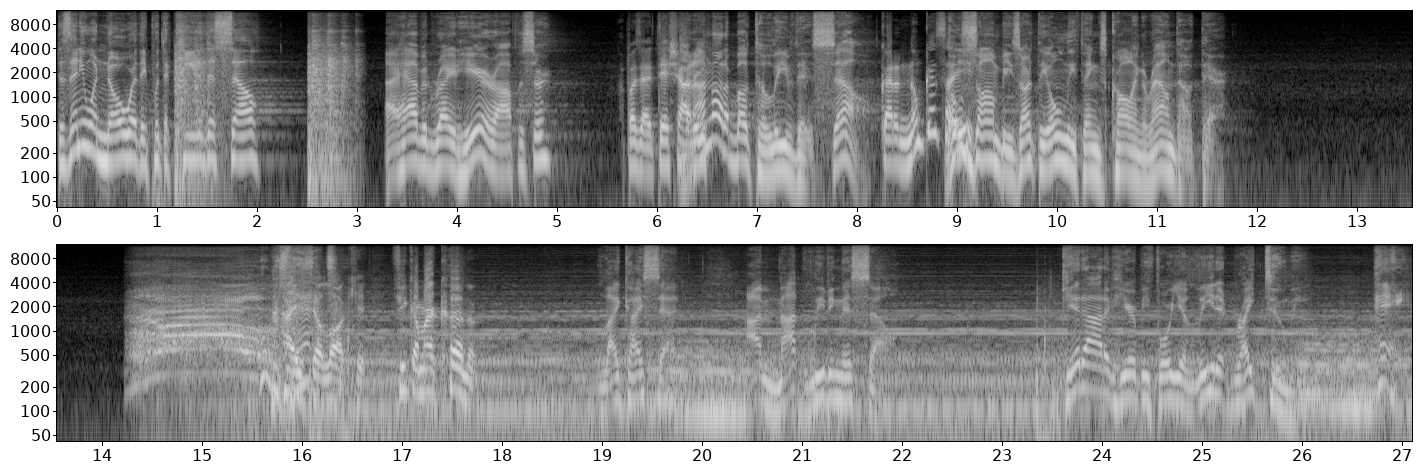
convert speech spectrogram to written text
Does anyone know where they put the key to this cell? I have it right here, officer. Rapaziada, tem a chave But. I'm not about to leave this cell. O cara não quer sair. Those zombies aren't the only things crawling around out there. Aí, seu Loki. Fica marcando. Like I said, I'm not leaving this cell. Get out of here before you lead it right to me. Hey,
